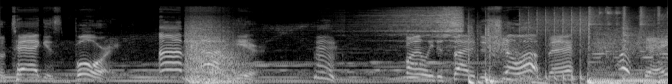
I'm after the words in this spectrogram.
of tag is boring. I'm out of here. Hmm. Finally decided to show up, eh? Okay.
